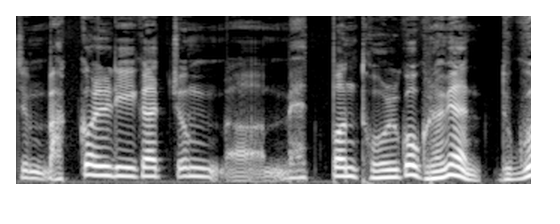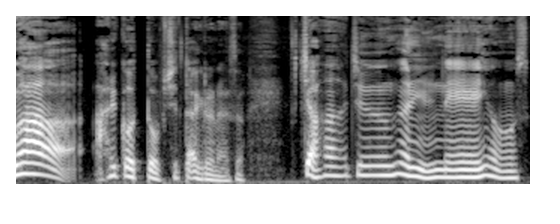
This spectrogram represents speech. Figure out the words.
좀 막걸리가 좀, 어, 몇번 돌고 그러면 누구야 할 것도 없이 딱 일어나서 짜증을 내어서.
